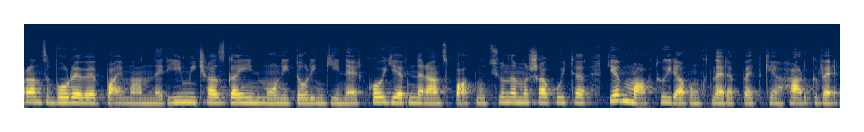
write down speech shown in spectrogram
առանց որևէ պայմանների միջազգային մոնիտորինգի ներքո եւ նրանց պատմությունը, մշակույթը եւ մարդու իրավունքները պետք է հարգվեն։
